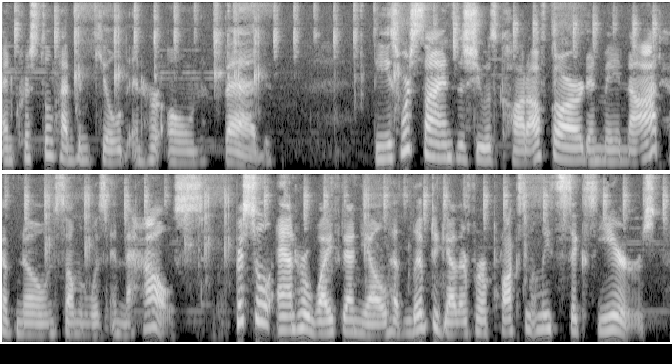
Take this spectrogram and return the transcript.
and Crystal had been killed in her own bed. These were signs that she was caught off guard and may not have known someone was in the house. Crystal and her wife Danielle had lived together for approximately six years,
